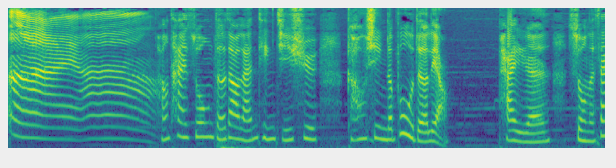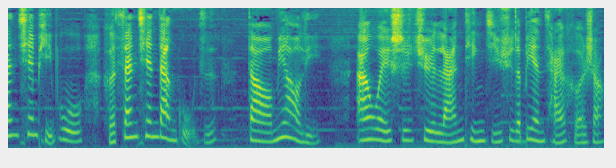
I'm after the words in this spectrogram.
哎呀！唐太宗得到《兰亭集序》，高兴得不得了，派人送了三千匹布和三千担谷子到庙里，安慰失去《兰亭集序》的辩才和尚。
